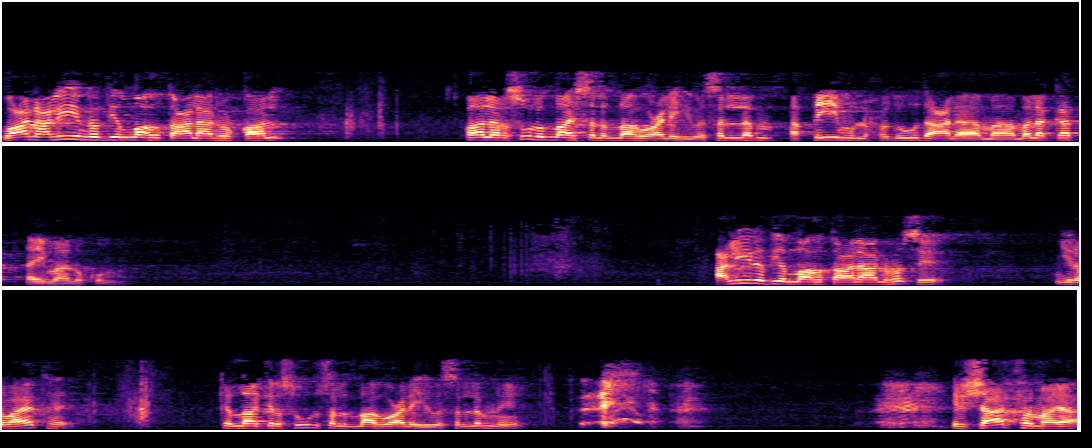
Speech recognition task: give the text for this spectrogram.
وعن علی رضی اللہ تعالی عنہ قال قال رسول اللہ صلی اللہ علیہ وسلم اقیم الحدود على ما ملکت ایمانکم. علی رضی اللہ تعالی عنہ سے یہ روایت ہے کہ اللہ کے رسول صلی اللہ علیہ وسلم نے ارشاد فرمایا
